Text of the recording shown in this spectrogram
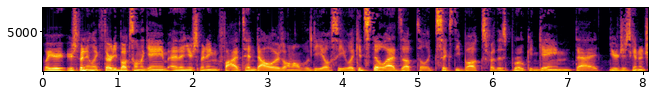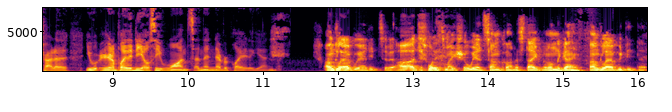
but you're you're spending like thirty bucks on the game, and then you're spending five ten dollars on all the DLC. Like it still adds up to like sixty bucks for this broken game that you're just gonna try to you, you're gonna play the DLC once and then never play it again. I'm glad we added to it. I, just wanted to make sure we had some kind of statement on the game. I'm glad we did that.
